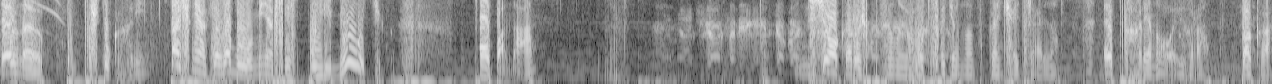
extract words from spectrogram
Я знаю, эта штука хрень. Точняк, я забыл, у меня же есть пулеметчик. Опа-на. Все, короче, пацаны, вот с этим надо кончать реально. Это хреновая игра. Пока.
